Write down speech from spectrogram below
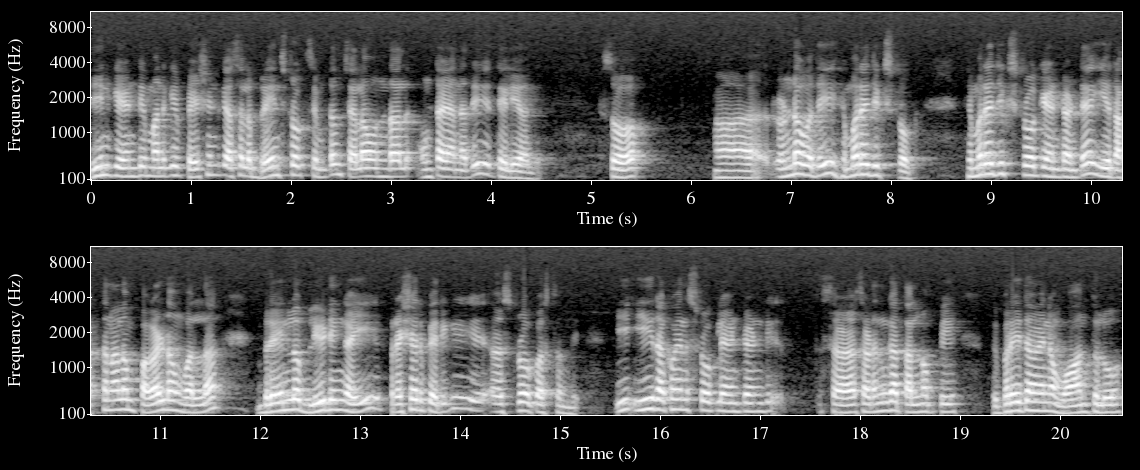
దీనికి ఏంటి? మనకి పేషెంట్కి అసలు బ్రెయిన్ స్ట్రోక్ సిమ్టమ్స్ ఎలా ఉండాలి ఉంటాయన్నది తెలియాలి. సో రెండవది హిమరేజిక్ స్ట్రోక్ హిమరేజిక్ స్ట్రోక్ ఏంటంటే ఈ రక్తనాళం పగలడం వల్ల బ్రెయిన్లో బ్లీడింగ్ అయ్యి ప్రెషర్ పెరిగి స్ట్రోక్ వస్తుంది. ఈ ఈ రకమైన స్ట్రోక్లో ఏంటంటే స- సడన్గా తలనొప్పి విపరీతమైన వాంతులు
